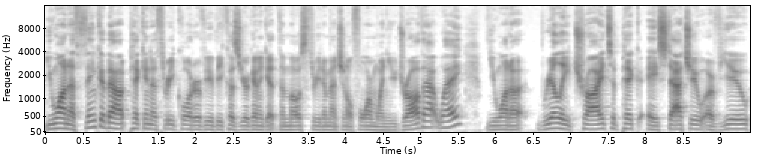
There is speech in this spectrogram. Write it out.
You want to think about picking a three quarter view because you're going to get the most three dimensional form when you draw that way. You want to really try to pick a statue or view,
